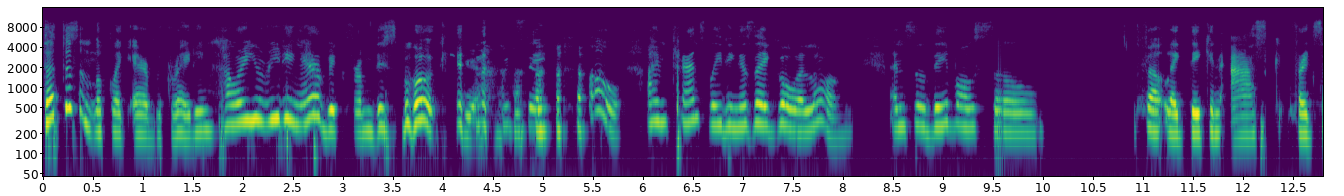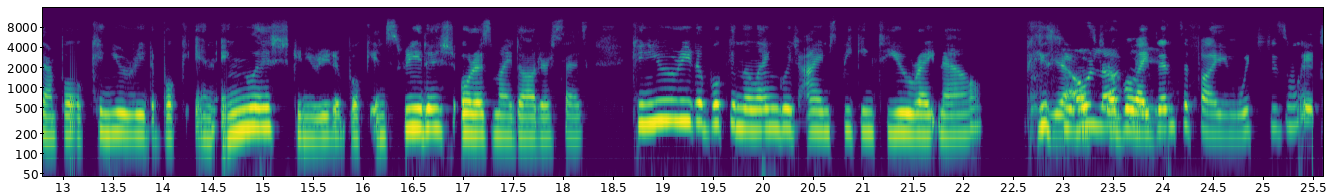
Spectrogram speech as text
that doesn't look like Arabic writing. How are you reading Arabic from this book? Yeah. I would say, oh, I'm translating as I go along. And so they've also felt like they can ask, for example, can you read a book in English? Can you read a book in Swedish? Or as my daughter says, can you read a book in the language I'm speaking to you right now? Because yeah, she oh, has oh, trouble identifying which is which.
